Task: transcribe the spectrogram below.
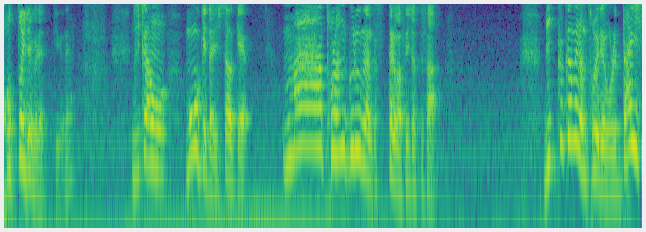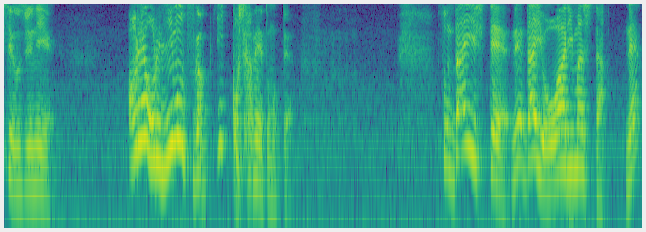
ほっといてくれっていうね。時間を設けたりしたわけ。まあ、トランクルームなんかすっかり忘れちゃってさ。ビッグカメラのトイレ俺台してる途中に、あれ俺荷物が1個しかねえと思って。その台して、ね、台終わりました。ね。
